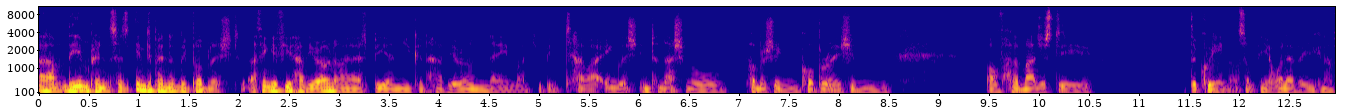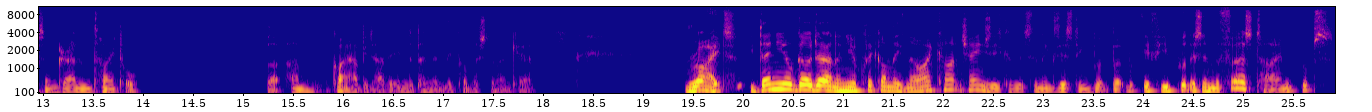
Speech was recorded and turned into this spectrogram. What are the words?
Um, the imprint says independently published. I think if you have your own ISBN, you can have your own name, like you'd be Tower English International Publishing Corporation of Her Majesty the Queen or something, you know, whatever. You can have some grand title, but I'm quite happy to have it independently published. I don't care. Right. Then you'll go down and you'll click on these. Now, I can't change these because it's an existing book, but if you put this in the first time, oops,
